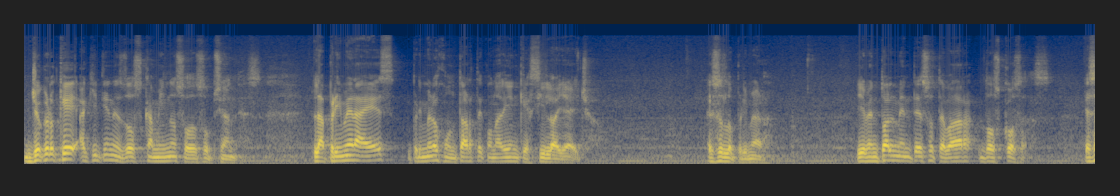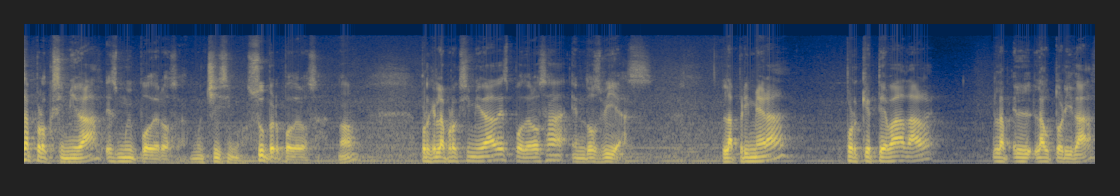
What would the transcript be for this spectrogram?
Yo creo que aquí tienes dos caminos o dos opciones. La primera es, primero, juntarte con alguien que sí lo haya hecho. Eso es lo primero. Y eventualmente eso te va a dar dos cosas. Esa proximidad es muy poderosa, muchísimo, súper poderosa, ¿no? Porque la proximidad es poderosa en dos vías. La primera, porque te va a dar la, la autoridad,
